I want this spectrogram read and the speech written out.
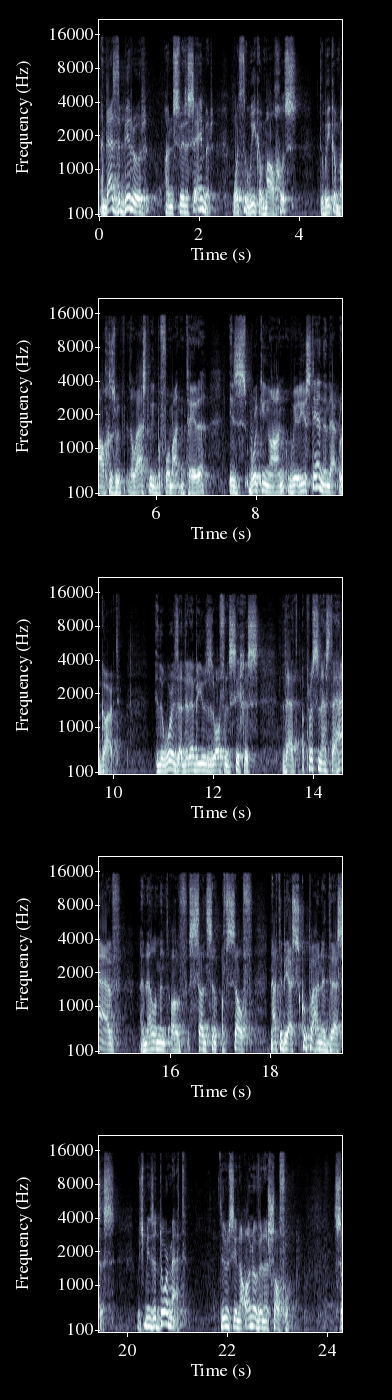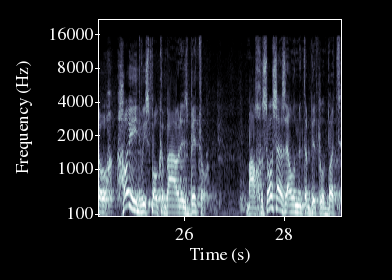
And that's the birur on Sviras Eimer. What's the week of Malchus? The week of Malchus, the last week before Matan Torah, is working on where do you stand in that regard. In the words that the Rebbe uses often, sikhs, that a person has to have an element of sense of self, not to be a skupa hanedreses, which means a doormat. Difference in an onov and a shuffle. So hoid we spoke about is bittel. Malchus also has element of bittel, but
